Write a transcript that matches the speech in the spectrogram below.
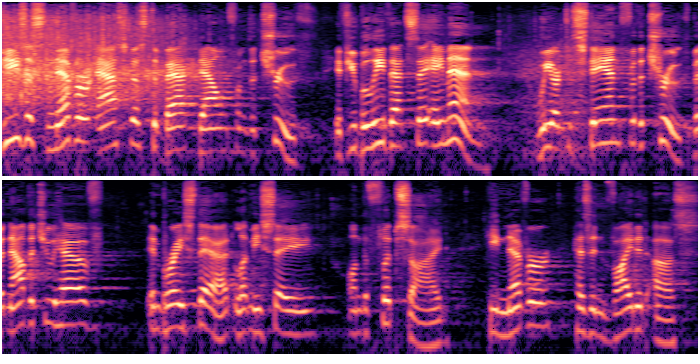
Jesus never asked us to back down from the truth. If you believe that, say amen. We are to stand for the truth. But now that you have embraced that, let me say on the flip side, he never has invited us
